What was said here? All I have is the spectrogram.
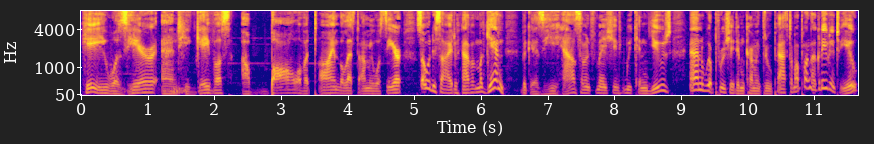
He was here and he gave us a ball of a time the last time he was here. So we decided to have him again because he has some information we can use and we appreciate him coming through. Pastor Maphanga, good evening to you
